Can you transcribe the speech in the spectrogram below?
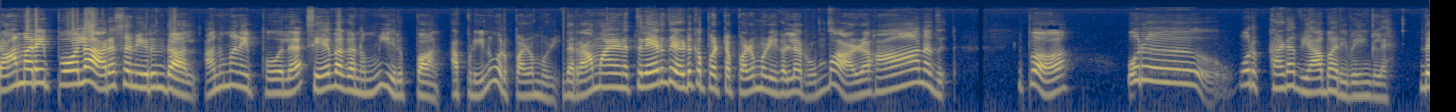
ராமரைப் போல அரசன் இருந்தால் அனுமனைப் போல சேவகனும் இருப்பான் அப்படின்னு ஒரு பழமொழி. இந்த ராமாயணத்திலேருந்து எடுக்கப்பட்ட பழமொழிகளில் ரொம்ப அழகானது. இப்போ ஒரு ஒரு கடை வியாபாரி வைங்களேன் இந்த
